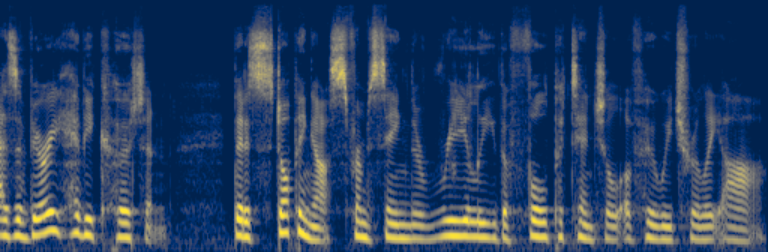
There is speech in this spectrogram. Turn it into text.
as a very heavy curtain that is stopping us from seeing the really the full potential of who we truly are.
